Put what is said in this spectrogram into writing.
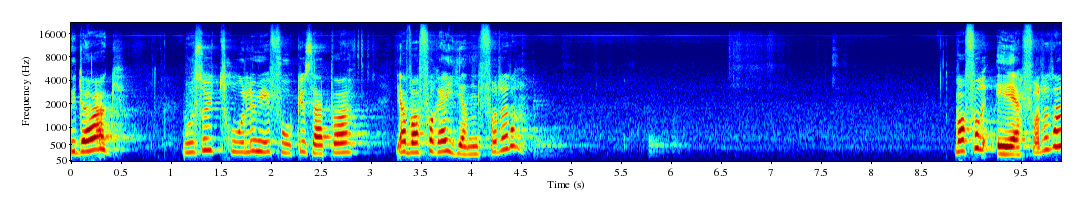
Og i dag hvor så utrolig mye fokus er på ja, hva får jeg igjen for det, da? Hva får jeg for det, da?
